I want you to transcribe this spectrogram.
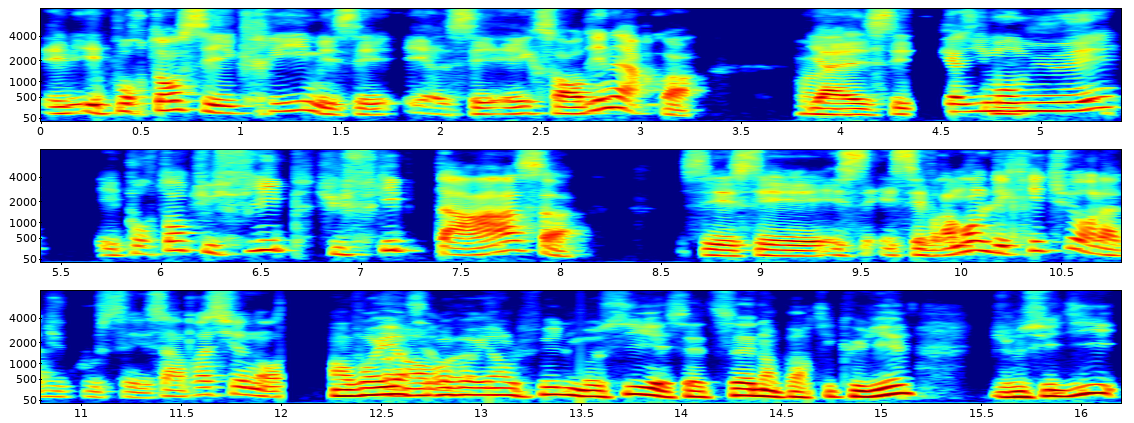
et, et pourtant, c'est écrit, mais c'est extraordinaire, quoi. Ouais. c'est quasiment muet, et pourtant, tu flippes, tu flippes ta race. C'est, c'est, vraiment de l'écriture, là, du coup. C'est impressionnant. En voyant, Ouais, en revoyant le film aussi, et cette scène en particulier, je me suis dit,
